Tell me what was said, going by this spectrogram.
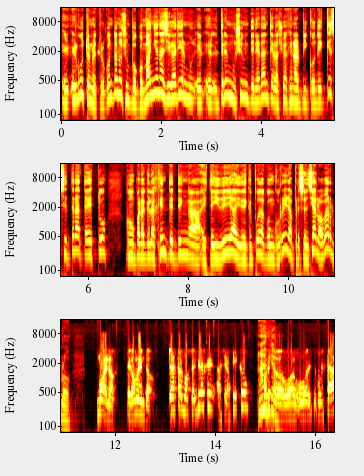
el, gusto es nuestro. Contanos un poco. Mañana llegaría el, tren museo itinerante a la ciudad General Pico. ¿De qué se trata esto? Como para que la gente tenga esta idea y de que pueda concurrir a presenciarlo, a verlo. Bueno, te comento. Ya estamos en viaje hacia Pico, ah, por eso hubo, dificultad.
